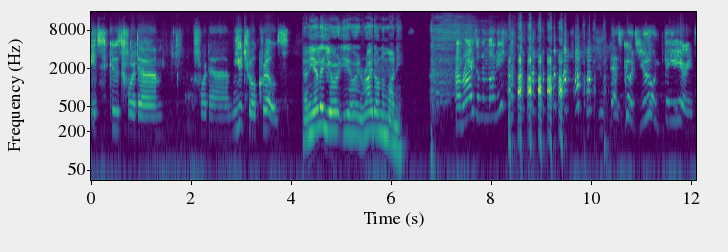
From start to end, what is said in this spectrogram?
it's good for the for the mutual growth Daniela, you're you're right on the money. i'm right on the money that's good Jeroen, can you hear it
